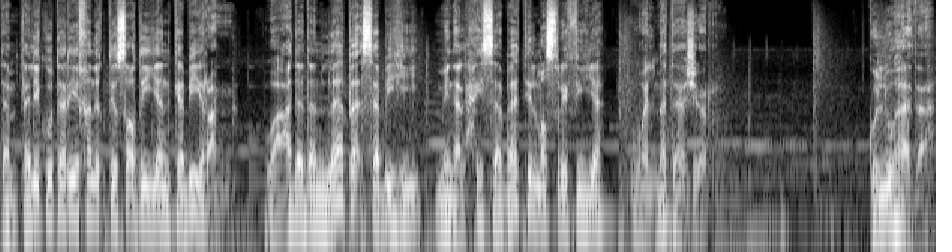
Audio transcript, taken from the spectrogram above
تمتلك تاريخا اقتصاديا كبيرا وعددا لا بأس به من الحسابات المصرفية والمتاجر. كل هذا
